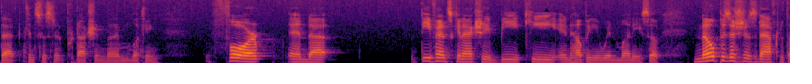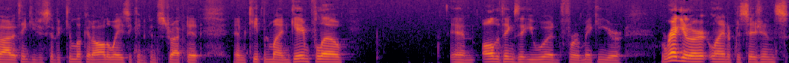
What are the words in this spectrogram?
that consistent production that I'm looking for. And uh, defense can actually be key in helping you win money. So, no position is an afterthought. I think you just have to look at all the ways you can construct it and keep in mind game flow and all the things that you would for making your regular lineup decisions.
